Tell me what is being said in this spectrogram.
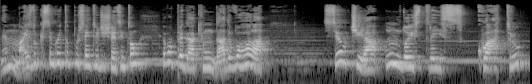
Né? Mais do que 50% de chance. Então, eu vou pegar aqui um dado e vou rolar. Se eu tirar um, dois, três, quatro,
